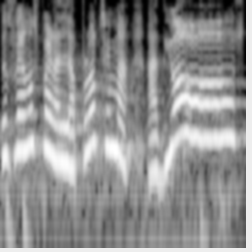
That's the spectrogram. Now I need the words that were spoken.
Nos vemos para la próxima. Adiós.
